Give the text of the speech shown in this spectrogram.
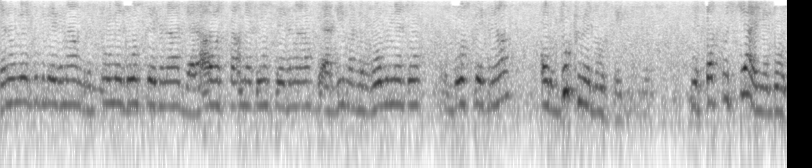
जन्म में दुख देखना, मृत्यु में दोष देखना, जरा अवस्था में दोष देखना, व्याधि मतलब रोग में दोष देखना और दुख में दोष देखना। ये सब कुछ क्या है? ये दोष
